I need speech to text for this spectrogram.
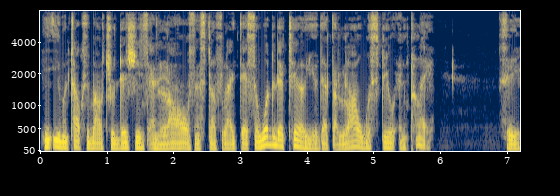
He even talks about traditions and laws and stuff like that. So, what did that tell you? That the law was still in play. See?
